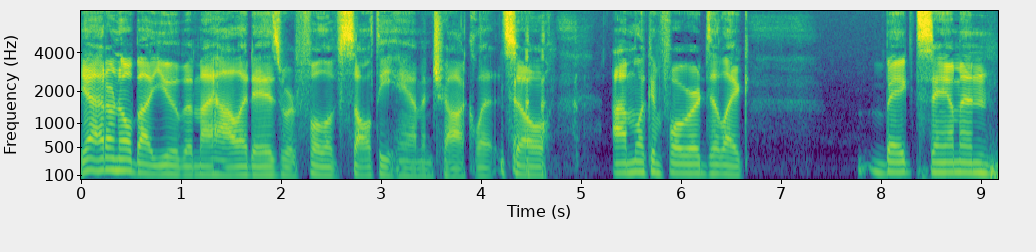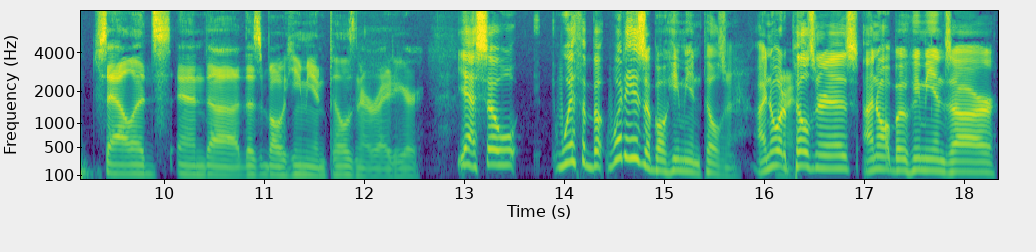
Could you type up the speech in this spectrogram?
Yeah, I don't know about you, but my holidays were full of salty ham and chocolate. So I'm looking forward to like baked salmon, salads, and uh, this Bohemian Pilsner right here. Yeah, so with a bo- what is a Bohemian Pilsner? I know what a Pilsner is. I know what Bohemians are.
